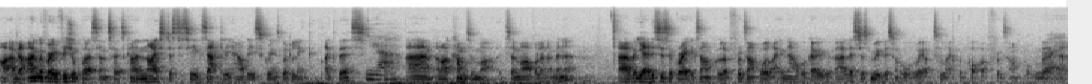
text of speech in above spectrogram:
I mean I'm a very visual person, so it's kind of nice just to see exactly how these screens would link like this. Yeah. Um, and I'll come to Mar- to Marvel in a minute. Uh, but yeah, this is a great example of, for example, like now we'll go. Uh, let's just move this one all the way up to like the pop up, for example. Right.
